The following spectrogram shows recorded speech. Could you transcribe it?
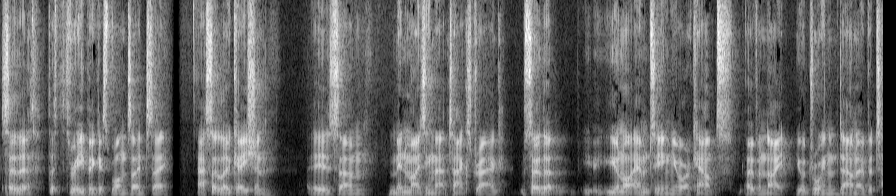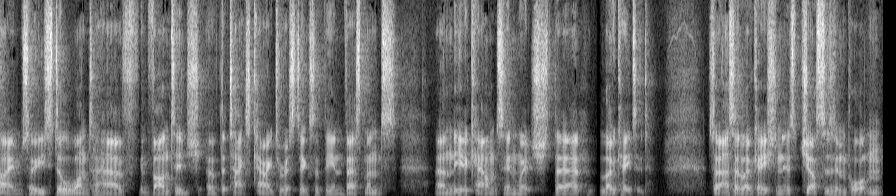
so the the three biggest ones I'd say asset location is um, minimizing that tax drag so that you're not emptying your accounts overnight. You're drawing them down over time. So you still want to have advantage of the tax characteristics of the investments and the accounts in which they're located. So asset location is just as important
